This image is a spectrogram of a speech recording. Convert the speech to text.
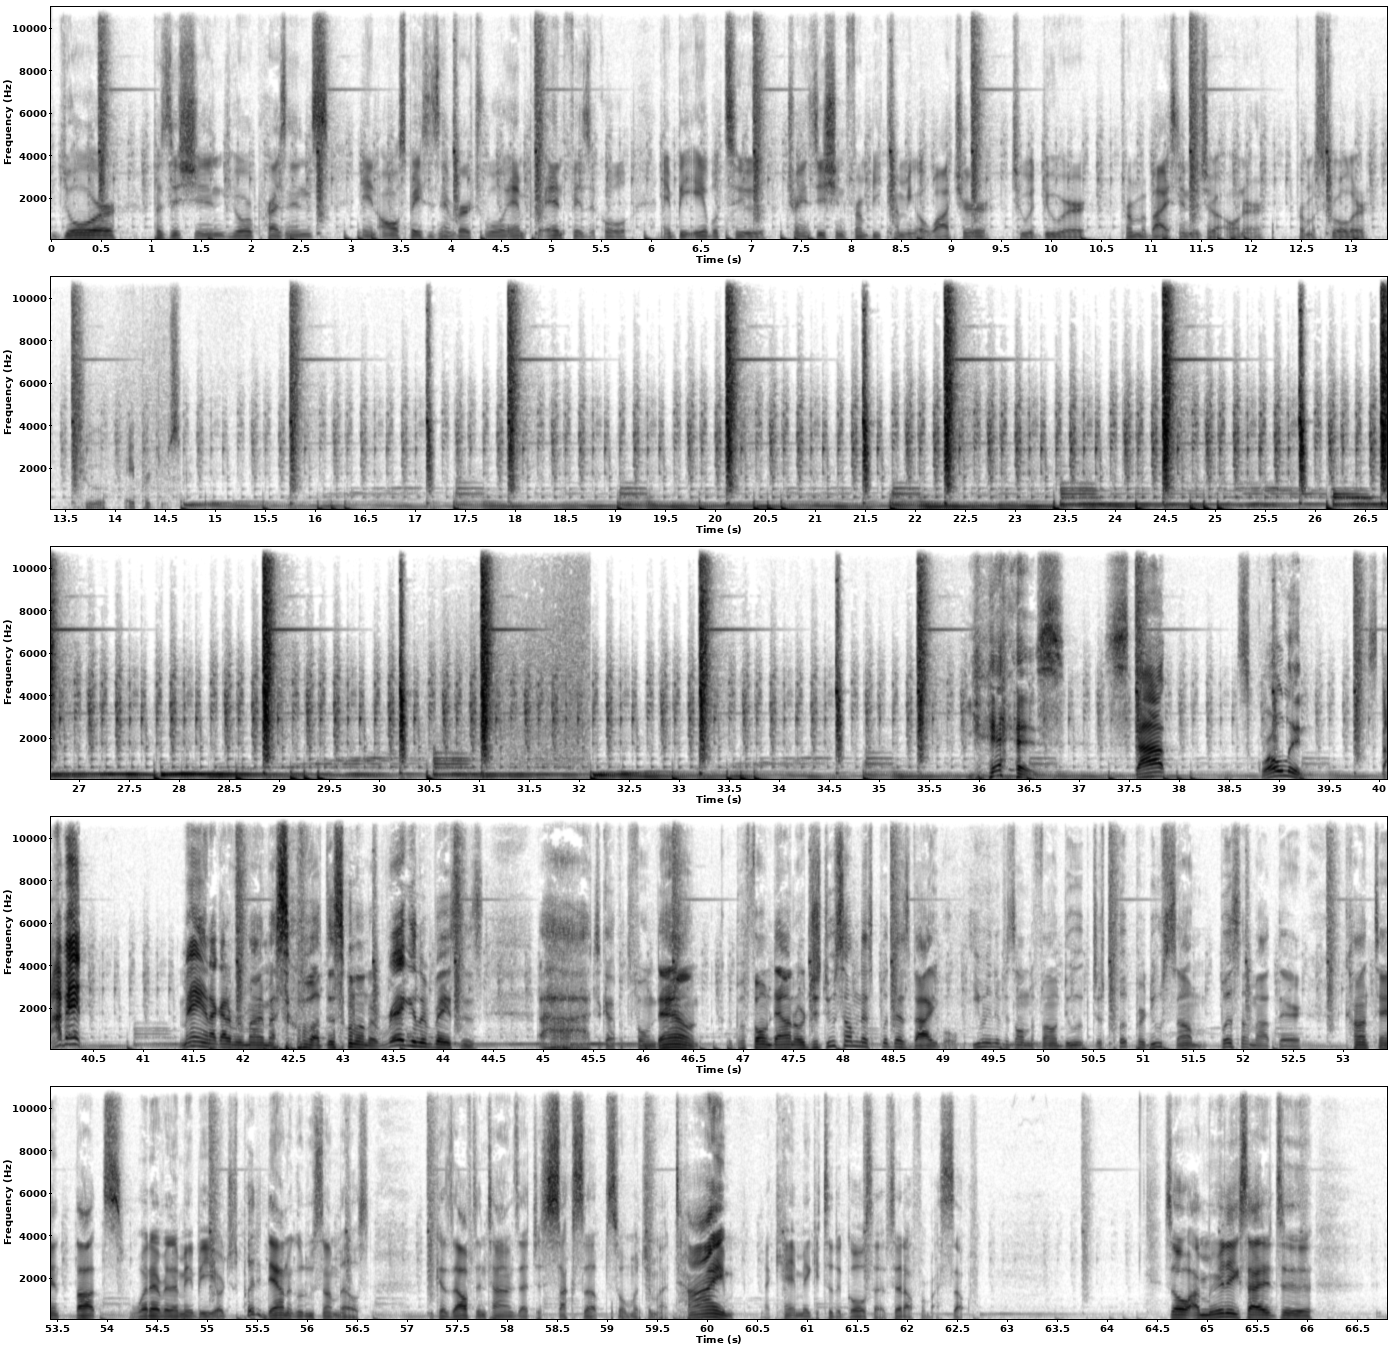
your position, your presence in all spaces in virtual and, and physical, and be able to transition from becoming a watcher to a doer, from a bystander to an owner, from a scroller to a producer. Yes. Stop scrolling. Man, I got to remind myself about this one on a regular basis. Ah, I just got to put the phone down. Put the phone down or just do something that's put that's valuable. Even if it's on the phone, do it. Just put produce something. Put something out there. Content, thoughts, whatever that may be. Or just put it down and go do something else. Because oftentimes that just sucks up so much of my time. I can't make it to the goals that I've set out for myself. So I'm really excited to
